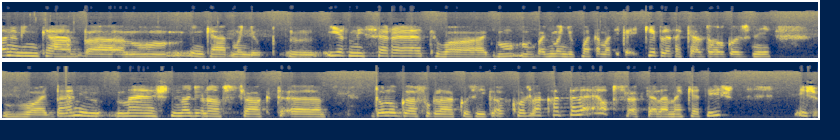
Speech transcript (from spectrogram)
hanem inkább, um, inkább mondjuk um, írni szeret, vagy, vagy mondjuk matematikai képletekkel dolgozni, vagy bármi más nagyon absztrakt uh, dologgal foglalkozik, akkor rakhat bele absztrakt elemeket is, és,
